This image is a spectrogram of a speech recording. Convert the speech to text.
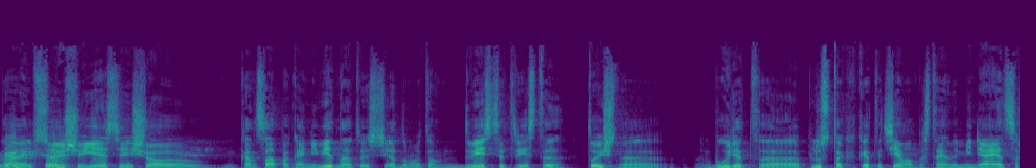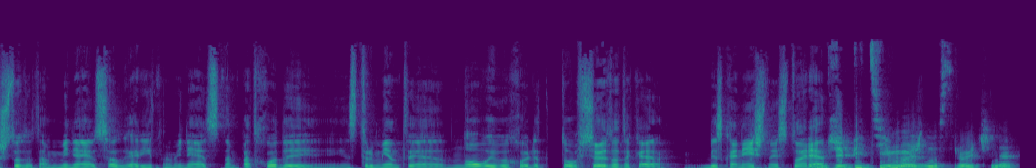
Да, и все еще есть, и еще конца пока не видно, то есть я думаю, там 200-300 точно будет, плюс так как эта тема постоянно меняется, что-то там меняются алгоритмы, меняются там подходы, инструменты новые выходят, то все это такая бесконечная история. GPT можно срочно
